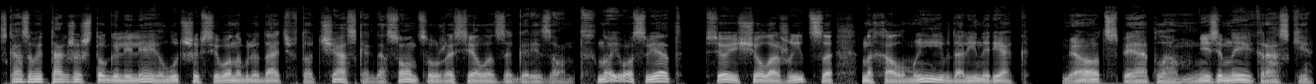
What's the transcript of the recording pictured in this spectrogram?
Сказывают также, что Галилею лучше всего наблюдать в тот час, когда солнце уже село за горизонт, но его свет все еще ложится на холмы и в долины рек. Мед с пеплом, неземные краски.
